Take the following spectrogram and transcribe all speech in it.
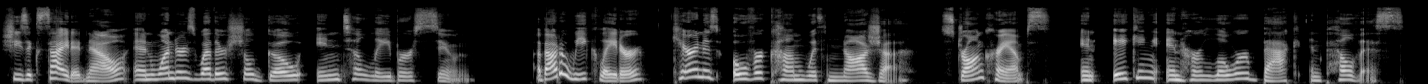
She's excited now and wonders whether she'll go into labor soon. About a week later, Karen is overcome with nausea, strong cramps, and aching in her lower back and pelvis.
